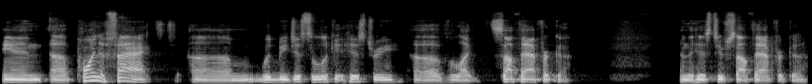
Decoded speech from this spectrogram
And uh, point of fact um, would be just to look at history of like South Africa and the history of South Africa,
